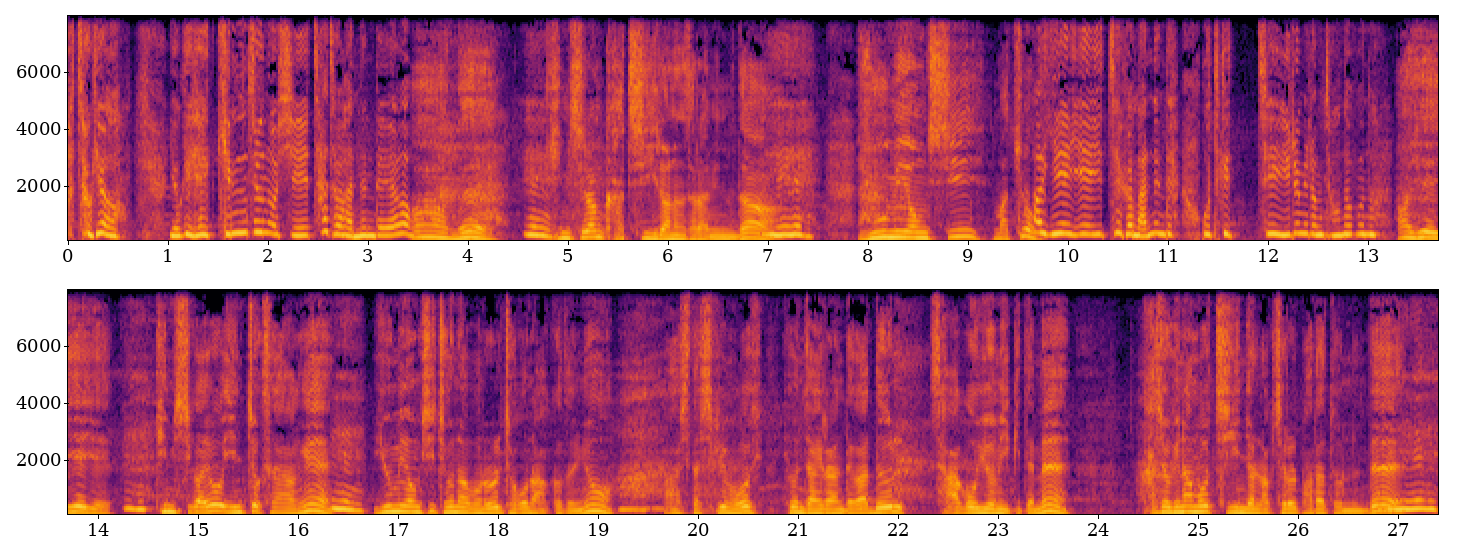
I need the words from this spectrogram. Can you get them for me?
저기요, 여기 김준호 씨 찾아왔는데요. 아, 네. 예. 김 씨랑 같이 일하는 사람입니다. 예. 유미영 씨 맞죠? 아, 예, 예, 제가 맞는데, 어떻게 제 이름이랑 전화번호. 아, 예, 예, 예. 김 씨가요, 인적 사항에 예. 유미영 씨 전화번호를 적어 놨거든요. 아시다시피 뭐 현장이라는 데가 늘 사고 위험이 있기 때문에 가족이나 뭐 지인 연락처를 받아뒀는데 예.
